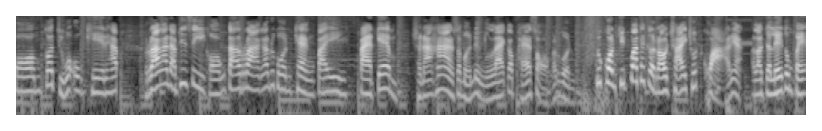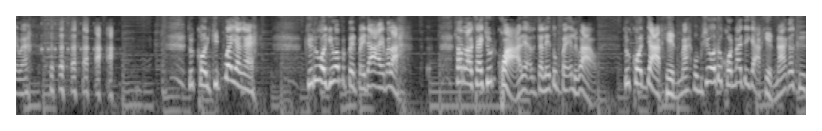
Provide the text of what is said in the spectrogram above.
ฟอร์มก็ถือว่าโอเคนะครับรั้งอันดับทีสี่ 4 ของตารางครับทุกคนแข่งไป 8 เกม ชนะ 5 เสมอ 1 และก็แพ้ 2 ครับทุกคน ทุกคนคิดว่าถ้าเกิดเราใช้ชุดขวาเนี่ย เราจะเละตุ้มเป๊ะไหมทุกคนคิดว่ายังไง คือทุกคนคิดว่ามันเป็นไปได้ปะล่ะ ถ้าเราใช้ชุดขวาเนี่ยเราจะเละตุ้มเป๊ะหรือเปล่า ทุกคนอยากเห็นไหมผมเชื่อว่าทุกคนน่าจะอยากเห็นนะก็คือ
